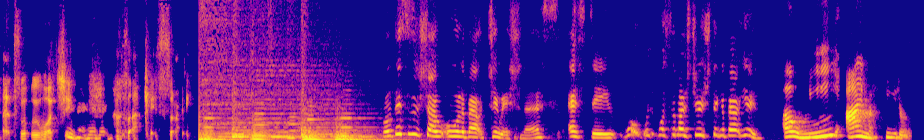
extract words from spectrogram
that's what we're watching. I was like, okay, sorry. Well, this is a show all about Jewishness. Esty, what, what's the most Jewish thing about you? Oh, me? I'm a feeder.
